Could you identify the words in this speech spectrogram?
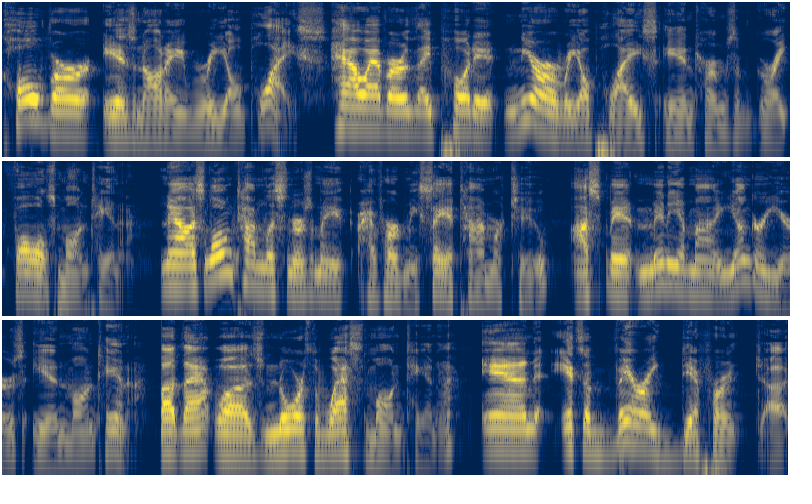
Culver is not a real place. However, they put it near a real place in terms of Great Falls, Montana. Now, as longtime listeners may have heard me say a time or two, I spent many of my younger years in Montana. But that was northwest Montana, and it's a very different uh,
